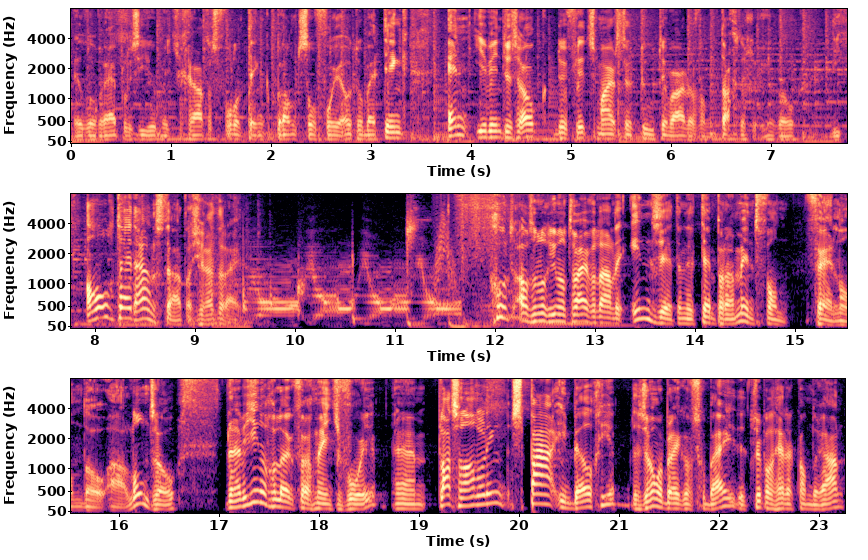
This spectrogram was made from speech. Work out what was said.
Heel veel rijplezier met je gratis volle tank brandstof voor je auto bij Tink. En je wint dus ook de Flitsmeister 2 ter waarde van 80 euro. Die altijd aanstaat als je gaat rijden. Goed, als er nog iemand twijfelt aan de inzet en het temperament van Fernando Alonso. Dan hebben we hier nog een leuk fragmentje voor je. Ehm, plaats van handeling, Spa in België. De zomerbreak was voorbij, de triple header kwam eraan.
